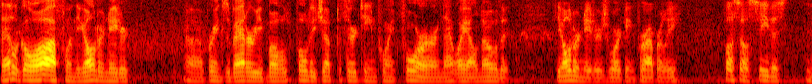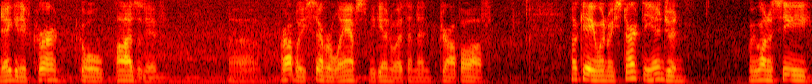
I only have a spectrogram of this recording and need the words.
that'll go off when the alternator uh, brings the battery voltage up to 13.4 and that way I'll know that the alternator is working properly plus I'll see this negative current go positive uh, probably several amps to begin with and then drop off okay when we start the engine we want to see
